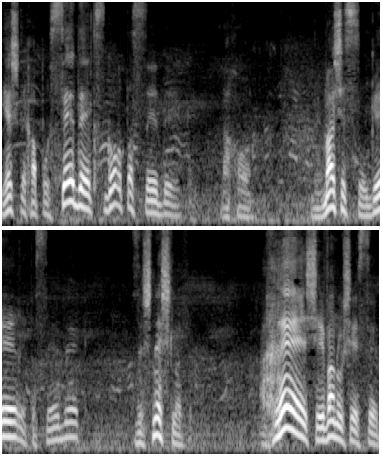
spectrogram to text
יש לך פה סדק, סגור את הסדק. נכון. ומה שסוגר את הסדק זה שני שלבים. אחרי שהבנו שיש סדק,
